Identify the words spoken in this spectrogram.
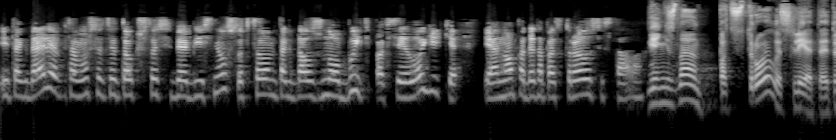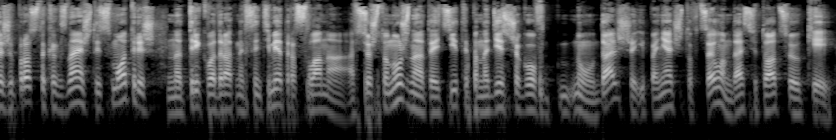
и так далее, потому что ты только что себе объяснил, что в целом так должно быть по всей логике, и оно под это подстроилось и стало. Я не знаю, подстроилось ли это. Это же просто, как знаешь, ты смотришь на 3 квадратных сантиметра слона, а все, что нужно, отойти ты на 10 шагов ну, дальше и понять, что в целом, да, ситуация окей.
